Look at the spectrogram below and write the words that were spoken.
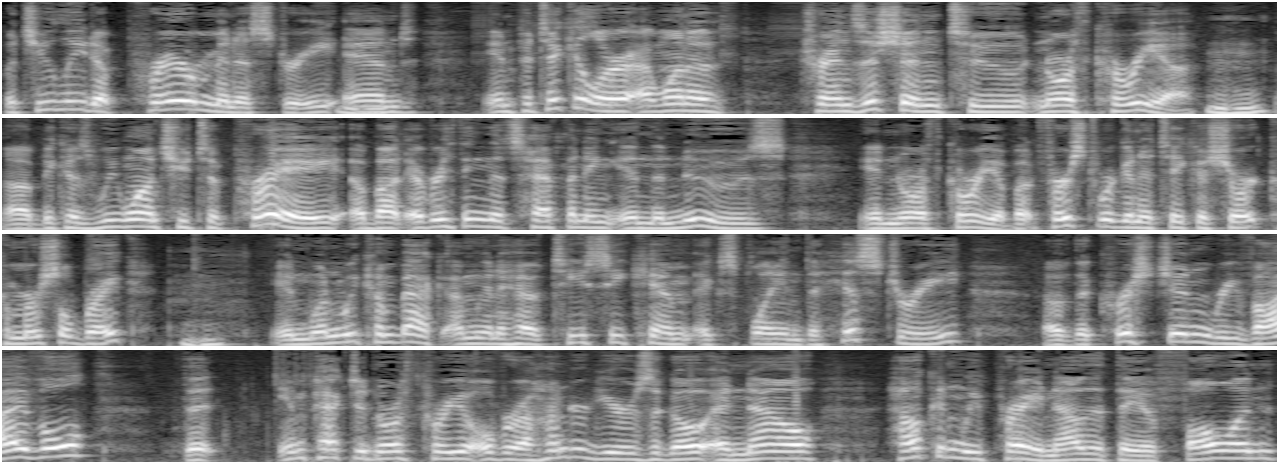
But you lead a prayer ministry, Mm-hmm. and in particular, I want to transition to North Korea Mm-hmm. uh, because we want you to pray about everything that's happening in the news in North Korea. But first, we're going to take a short commercial break. Mm-hmm. And when we come back, I'm going to have T.C. Kim explain the history of the Christian revival that impacted North Korea over a hundred years ago, and now how can we pray now that they have fallen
